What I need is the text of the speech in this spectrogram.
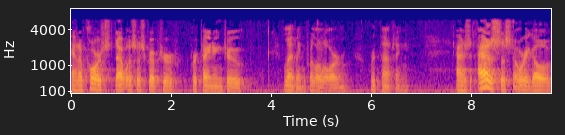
And of course, that was a scripture pertaining to living for the Lord, repenting. As, as the story goes,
